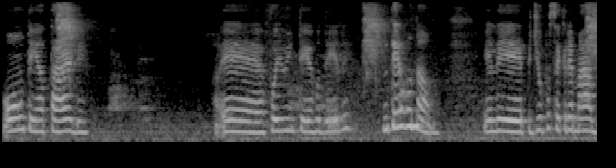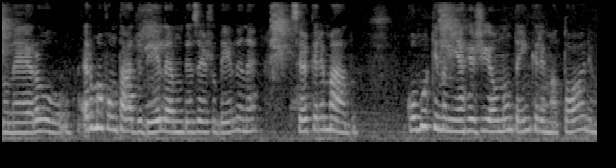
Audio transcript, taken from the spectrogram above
ontem à tarde é, foi o enterro dele. Enterro não. Ele pediu para ser cremado, né? Era, o, era uma vontade dele, era um desejo dele, né? Ser cremado. Como aqui na minha região não tem crematório,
